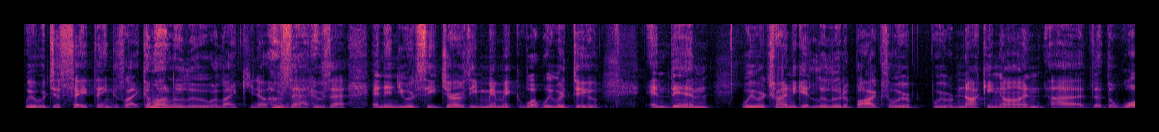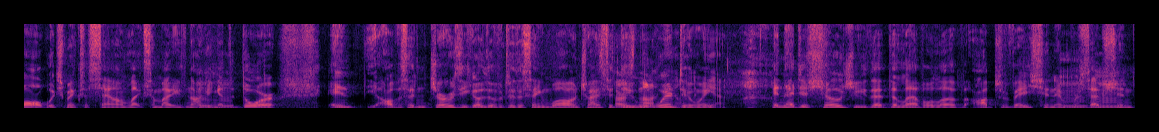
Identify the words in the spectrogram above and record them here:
we would just say things like, "Come on, Lulu," or like, you know, "Who's that? Who's that?" And then you would see Jersey mimic what we would do, And then we were trying to get Lulu to bark, so we were we were knocking on uh, the the wall, which makes a sound like somebody's knocking Mm-hmm. at the door. And all of a sudden, Jersey goes over to the same wall and tries to Starts do what we're doing. yeah. And that just shows you that the level of observation Mm-hmm. and perception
